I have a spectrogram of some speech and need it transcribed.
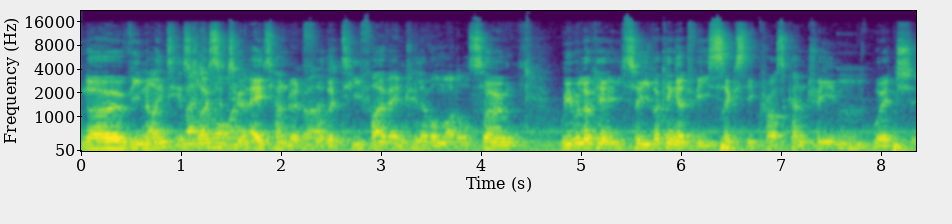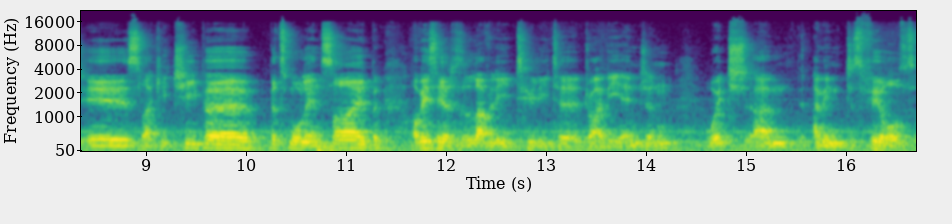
No, V90 is Much closer more, to 800 right. for the T5 entry level model. So we were looking, so you're looking at V60 cross country, mm. which is slightly cheaper, a bit smaller inside, but obviously it has a lovely two litre drivey engine, which um, I mean just feels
